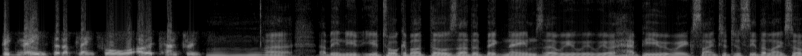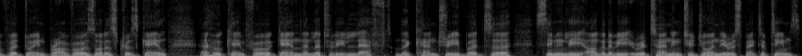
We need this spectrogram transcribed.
big names that are playing for other countries. Mm, uh, I mean, you, you talk about those other big names. Uh, we, we, we, were happy, we were excited to see the likes of uh, Dwayne Bravo as well as Chris Gayle, uh, who came for a game that literally left the country, but seemingly are going to be returning to join their respective teams.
